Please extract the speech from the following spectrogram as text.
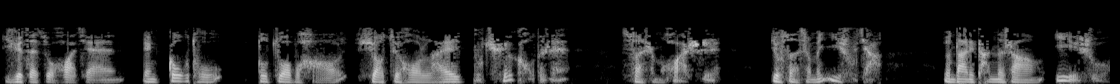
一个在作画前连构图。都做不好，需要最后来补缺口的人，算什么画师？又算什么艺术家？又哪里谈得上艺术？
